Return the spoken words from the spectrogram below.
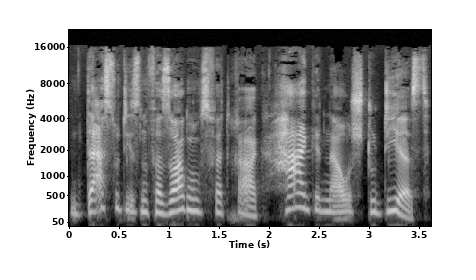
dass du diesen Versorgungsvertrag haargenau studierst.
